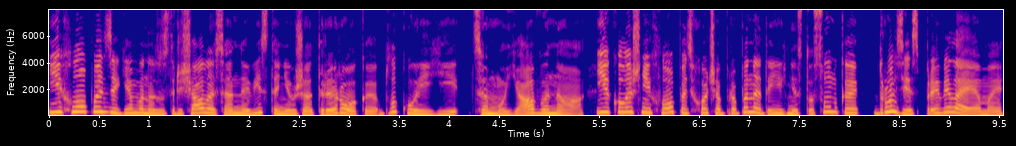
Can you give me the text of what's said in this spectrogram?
Її хлопець, з яким вона зустрічалася на відстані вже три роки, блокує її. Це моя вина. Її колишній хлопець хоче припинити їхні стосунки, друзі з привілеями,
